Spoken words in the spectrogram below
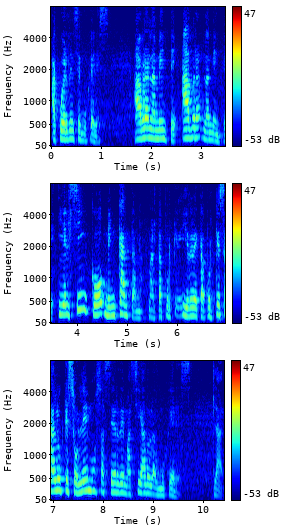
acuérdense, mujeres, abran la mente, abran la mente. Y el 5 me encanta, Ma- Marta porque, y Rebeca, porque es algo que solemos hacer demasiado las mujeres. Claro.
